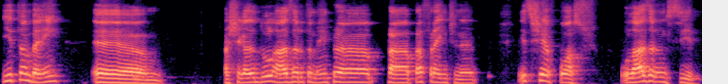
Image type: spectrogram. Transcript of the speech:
E também é, a chegada do Lázaro também para frente, né? Esses reforços, o Lázaro em si,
